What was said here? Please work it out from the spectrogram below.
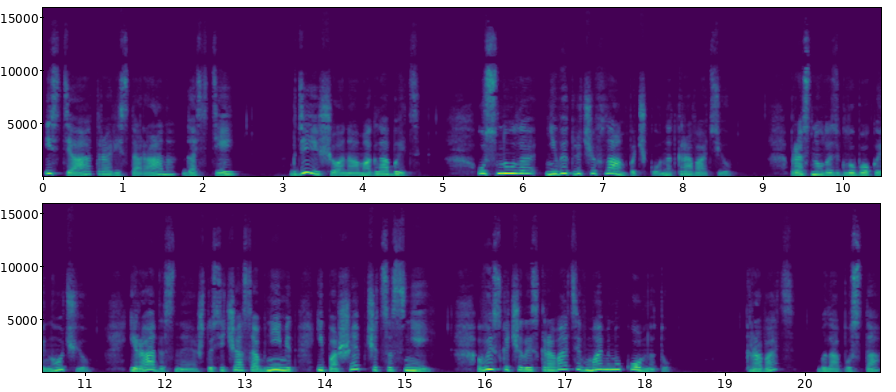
из театра, ресторана, гостей. Где еще она могла быть? Уснула, не выключив лампочку над кроватью проснулась глубокой ночью и, радостная, что сейчас обнимет и пошепчется с ней, выскочила из кровати в мамину комнату. Кровать была пуста.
